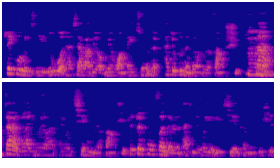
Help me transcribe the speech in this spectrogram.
所以顾名思义，如果他下巴没有没有往内缩的，他就不能够用这个方式。嗯。那再来就是他因为用他用牵引的方式，所以对部分的人他其实会有一些可能就是。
